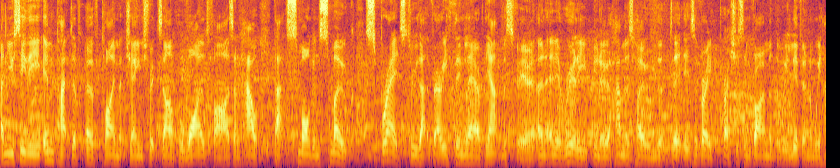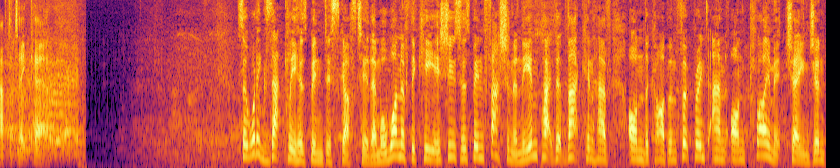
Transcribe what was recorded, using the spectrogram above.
And you see the impact of, of climate change, for example, wildfires, and how that smog and smoke spreads through that very thin layer of the atmosphere. And, and it really, you know, hammers home that it's a very precious environment that we live in and we have to take care. So, what exactly has been discussed here then? Well, one of the key issues has been fashion and the impact that that can have on the carbon footprint and on climate change. And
